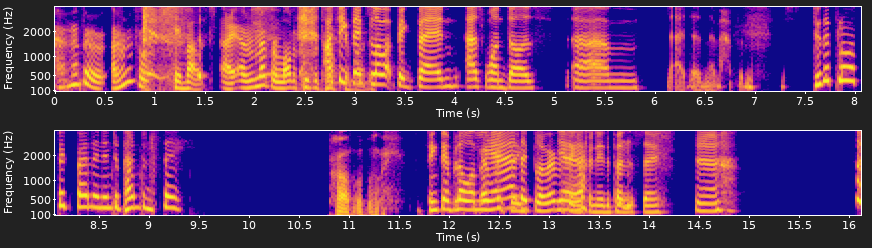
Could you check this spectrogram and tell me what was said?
I remember. I remember when it came out. I, I remember a lot of people. Talking I think they about it. blow up Big Ben, as one does. Um, that that never happens. Do they blow up Big Ben in Independence Day? Probably. I think they blow up yeah, everything. they blow everything Yeah. up in Independence Day. Yeah.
